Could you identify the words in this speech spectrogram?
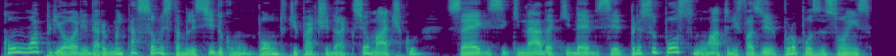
Com o a priori da argumentação estabelecido como um ponto de partida axiomático, segue-se que nada que deve ser pressuposto no ato de fazer proposições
